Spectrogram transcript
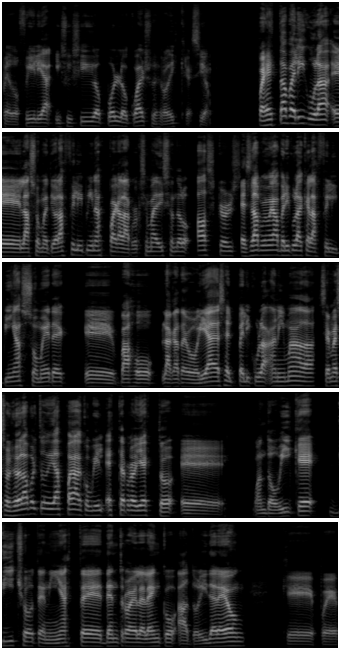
pedofilia y suicidio, por lo cual sugiero discreción. Pues esta película eh, la sometió a las Filipinas para la próxima edición de los Oscars. Es la primera película que las Filipinas somete eh, bajo la categoría de ser película animada. Se me surgió la oportunidad para cubrir este proyecto eh, cuando vi que Dicho tenía este dentro del elenco a Dolly de León, que pues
